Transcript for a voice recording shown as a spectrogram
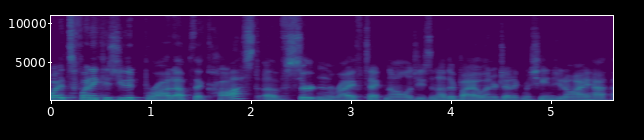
Well, it's funny because you had brought up the cost of certain Rife technologies and other bioenergetic machines. You know, I have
